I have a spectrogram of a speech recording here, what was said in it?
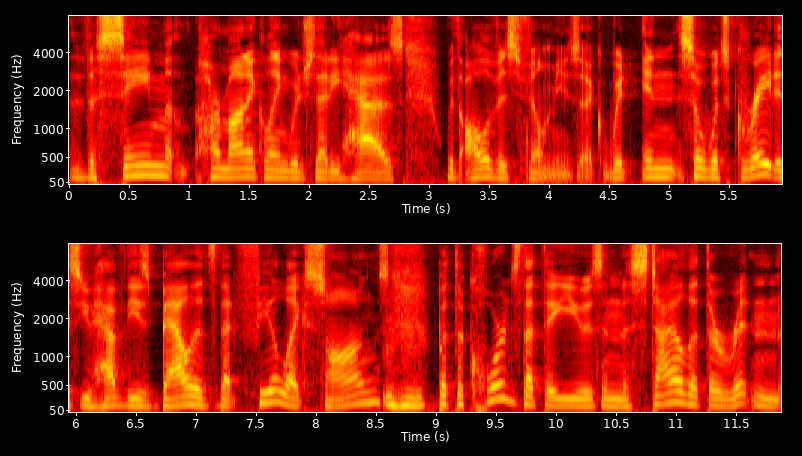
the same harmonic language that he has with all of his film music. In so what's great is you have these ballads that feel like songs, Mm-hmm. but the chords that they use and the style that they're written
